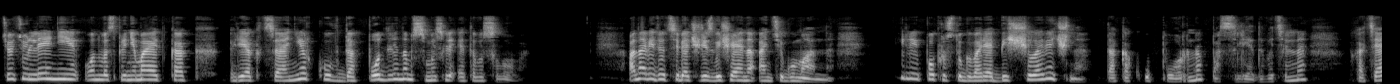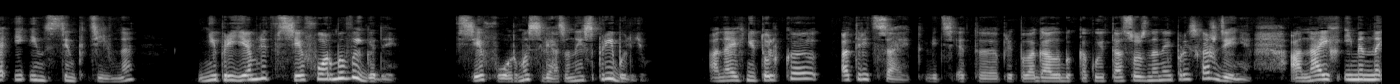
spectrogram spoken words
тетю Лени он воспринимает как реакционерку в доподлинном смысле этого слова. Она ведет себя чрезвычайно антигуманно, или, попросту говоря, бесчеловечно, так как упорно, последовательно, хотя и инстинктивно, не приемлет все формы выгоды, все формы, связанные с прибылью. Она их не только отрицает, ведь это предполагало бы какое-то осознанное происхождение, она их именно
